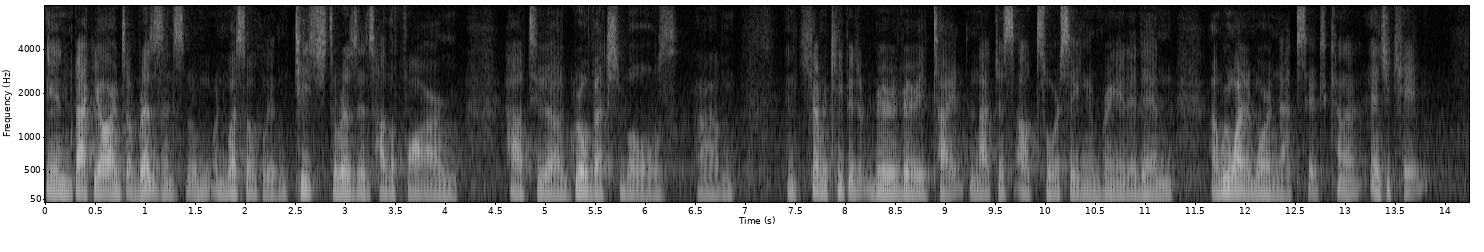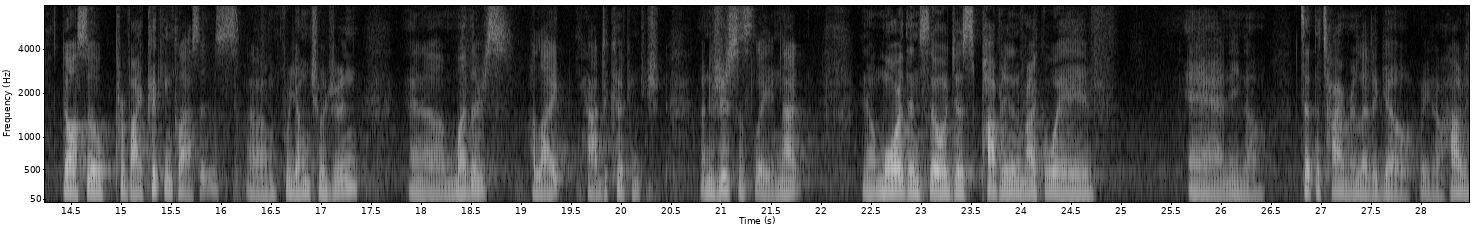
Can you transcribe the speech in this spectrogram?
in backyards of residents in West Oakland, teach the residents how to farm, how to uh, grow vegetables, um, and kind of keep it very, very tight, not just outsourcing and bringing it in. Uh, we wanted more than that, to kind of educate. They also provide cooking classes um, for young children and uh, mothers alike, how to cook nutritiously, not you know, more than so just pop it in the microwave and you know, set the timer and let it go. You know, how, do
